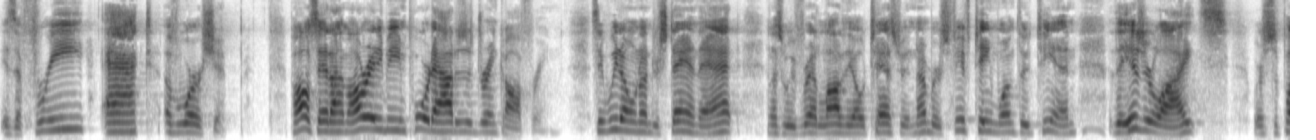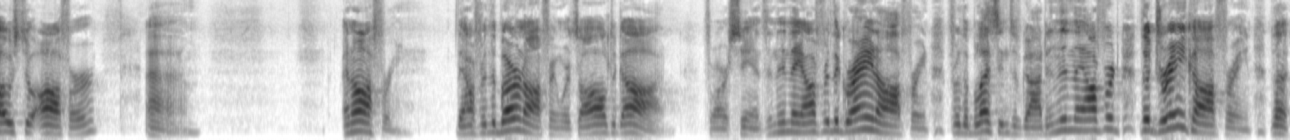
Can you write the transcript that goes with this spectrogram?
is a free act of worship. Paul said, I'm already being poured out as a drink offering. See, we don't understand that unless we've read a lot of the Old Testament. Numbers 15, 1 through 10, the Israelites were supposed to offer uh, an offering. They offered the burnt offering, where it's all to God for our sins. And then they offered the grain offering for the blessings of God. And then they offered the drink offering, the,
